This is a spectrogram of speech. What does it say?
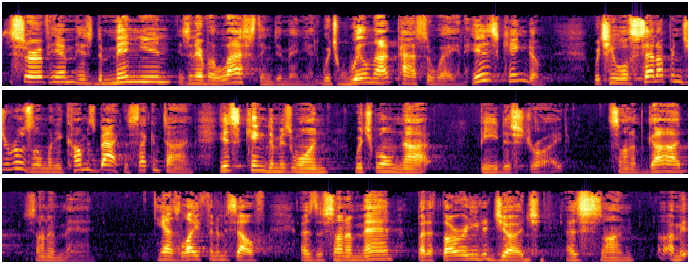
serve him. His dominion is an everlasting dominion, which will not pass away. And his kingdom, which he will set up in Jerusalem when he comes back the second time, his kingdom is one which will not be destroyed. Son of God, Son of Man. He has life in himself as the Son of Man, but authority to judge as Son. I mean,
